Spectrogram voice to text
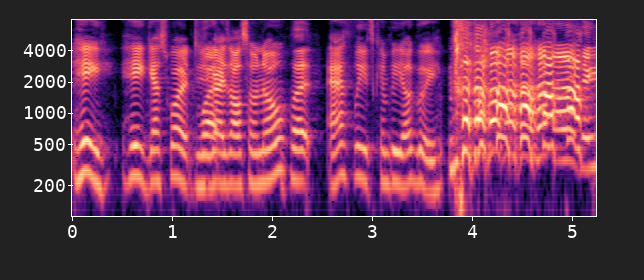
hey, hey, guess what? Did What? you guys also know? What? Athletes can be ugly. they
